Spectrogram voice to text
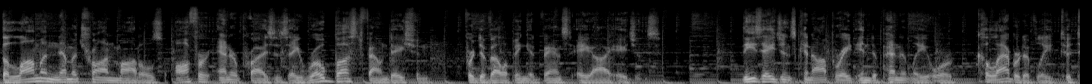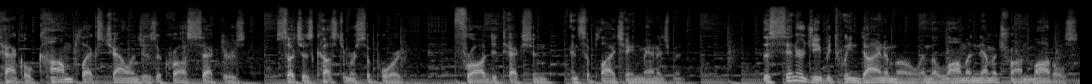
The Llama Nemotron models offer enterprises a robust foundation for developing advanced AI agents. These agents can operate independently or collaboratively to tackle complex challenges across sectors such as customer support, fraud detection, and supply chain management. The synergy between Dynamo and the Llama Nemotron models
